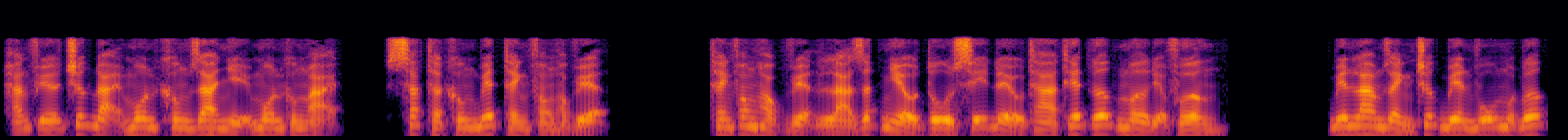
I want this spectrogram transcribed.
Hắn phía trước đại môn không ra nhị môn không mại, xác thật không biết thanh phong học viện. Thanh phong học viện là rất nhiều tu sĩ đều tha thiết ước mơ địa phương. Biên Lam dành trước biên vũ một bước,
